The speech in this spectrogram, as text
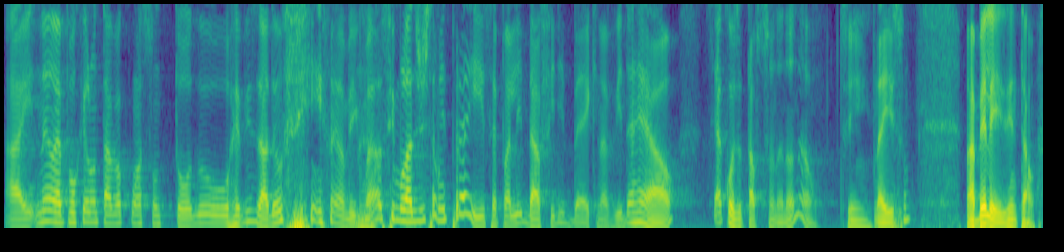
Aí, não, é porque eu não estava com o assunto todo revisado. Eu sim, meu amigo. Mas é o simulado justamente para isso, é para lhe dar feedback na vida real se a coisa está funcionando ou não. Sim. Não é isso? Mas beleza, então.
